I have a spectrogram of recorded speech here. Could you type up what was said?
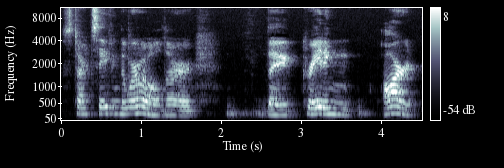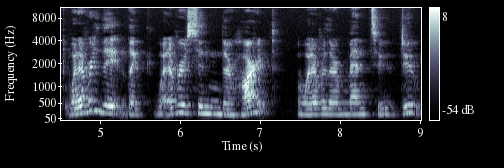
start saving the world or the creating art whatever they like whatever is in their heart and whatever they're meant to do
